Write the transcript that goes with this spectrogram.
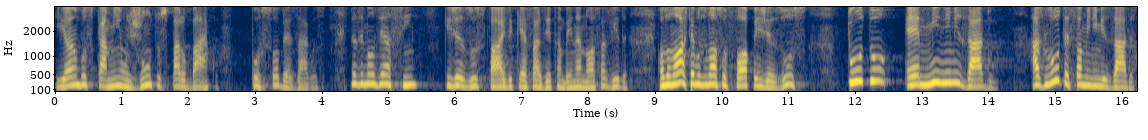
e ambos caminham juntos para o barco por sobre as águas. Meus irmãos, é assim que Jesus faz e quer fazer também na nossa vida. Quando nós temos o nosso foco em Jesus, tudo é minimizado. As lutas são minimizadas.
